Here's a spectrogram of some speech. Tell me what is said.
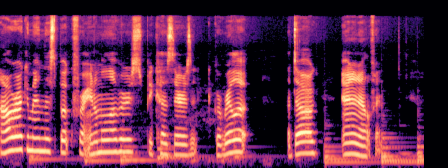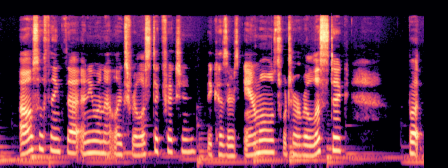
I'll recommend this book for animal lovers because there's a gorilla, a dog, and an elephant. I also think that anyone that likes realistic fiction, because there's animals which are realistic, but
